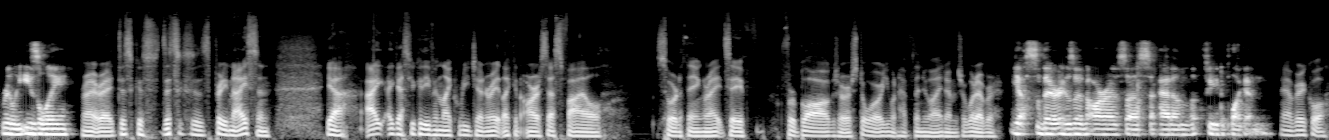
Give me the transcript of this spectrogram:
really easily. Right, right. Disqus, Disqus is pretty nice, and yeah, I, I guess you could even like regenerate like an RSS file sort of thing, right? Say if for blogs or a store, you want to have the new items or whatever. Yes, there is an RSS Atom feed plugin. Yeah, very cool.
